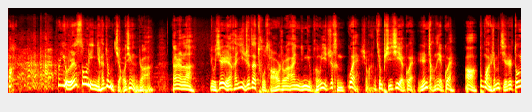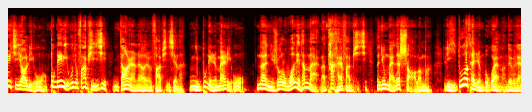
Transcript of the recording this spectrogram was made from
说有人送礼，你还这么矫情是吧？当然了。有些人还一直在吐槽说：“啊，你女朋友一直很怪，是吧？就脾气也怪，人长得也怪啊！不管什么节日都计较礼物，不给礼物就发脾气。你当然了，要人发脾气了。你不给人买礼物，那你说，我给他买了，他还发脾气，那就买的少了嘛。礼多才人不怪嘛，对不对？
